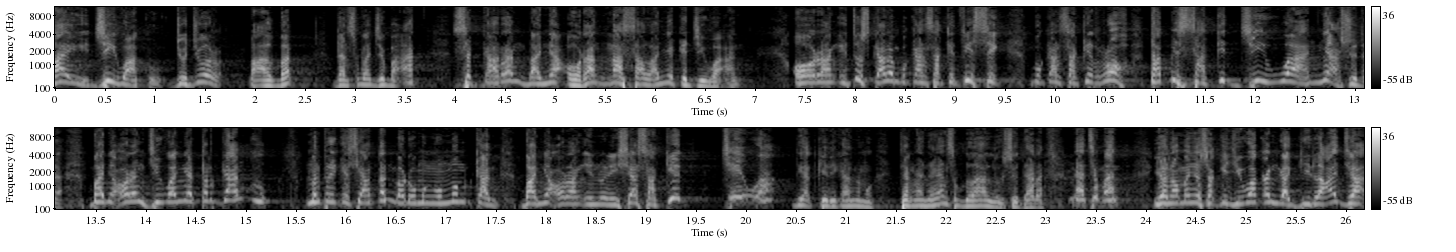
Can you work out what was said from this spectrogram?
hai jiwaku. Jujur Pak Albert dan semua jemaat, sekarang banyak orang masalahnya kejiwaan. Orang itu sekarang bukan sakit fisik, bukan sakit roh, tapi sakit jiwanya sudah. Banyak orang jiwanya terganggu. Menteri Kesehatan baru mengumumkan banyak orang Indonesia sakit jiwa. Lihat kiri kananmu. Jangan-jangan sebelah lu saudara. Nah cuman ya namanya sakit jiwa kan gak gila aja.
